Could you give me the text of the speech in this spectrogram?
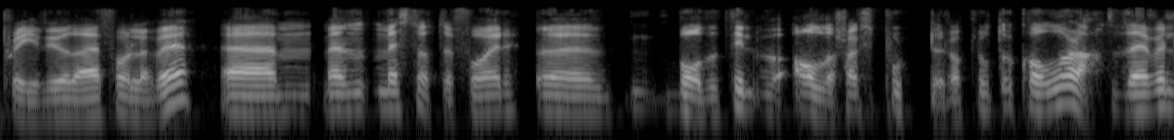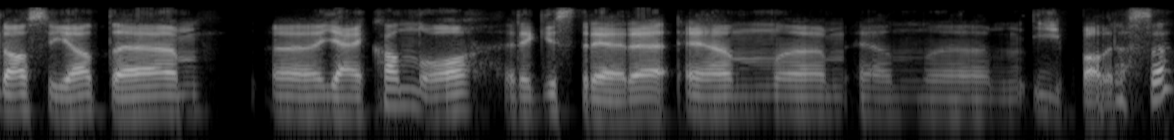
preview der foreløpig. Um, men med støtte for uh, både til alle slags porter og protokoller. da. Så det vil da si at det eh, jeg kan nå registrere en, en IP-adresse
